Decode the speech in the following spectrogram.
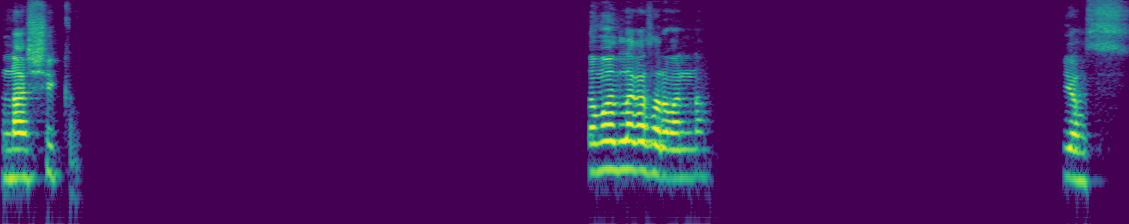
नाशिक. समजला का सर्वांना? यस.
